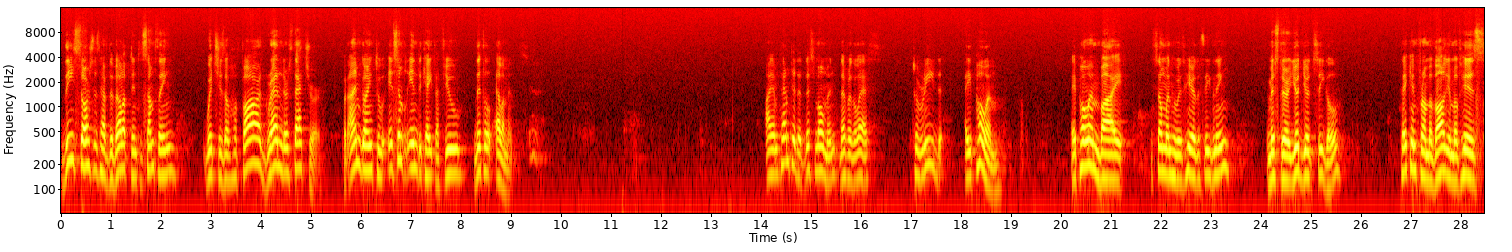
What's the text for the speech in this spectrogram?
These sources have developed into something which is of far grander stature, but I'm going to simply indicate a few little elements. I am tempted at this moment, nevertheless, to read a poem, a poem by someone who is here this evening, Mr. Yud Yud Siegel, taken from a volume of his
